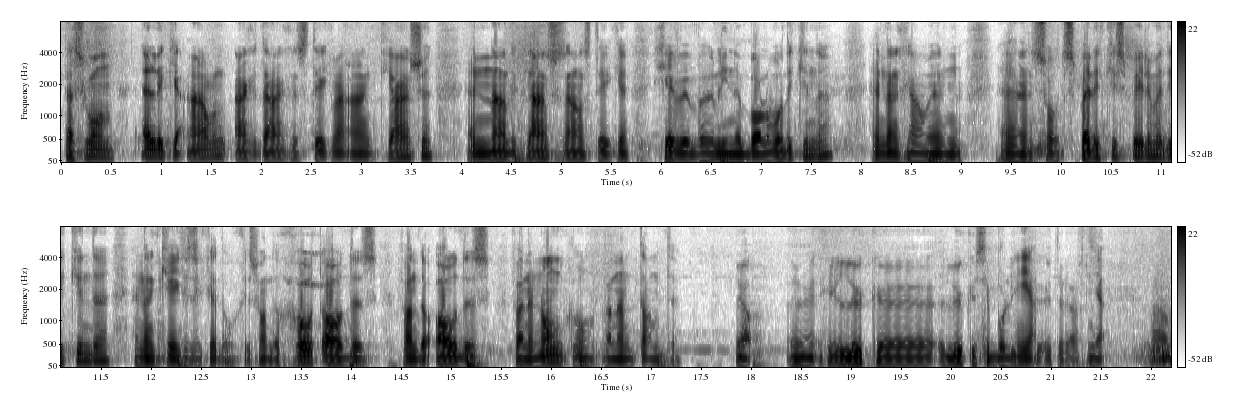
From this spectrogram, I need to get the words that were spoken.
Dat is gewoon elke avond, acht dagen, steken we aan kaarsen. En na de kaarsjes aansteken geven we Berliner bollen voor de kinderen. En dan gaan we een, een soort spelletje spelen met de kinderen. En dan krijgen ze cadeautjes van de grootouders, van de ouders, van een onkel, van een tante. Ja, een heel leuk, eh, leuke symboliek, Ja. uiteraard. Ja. Ehm,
